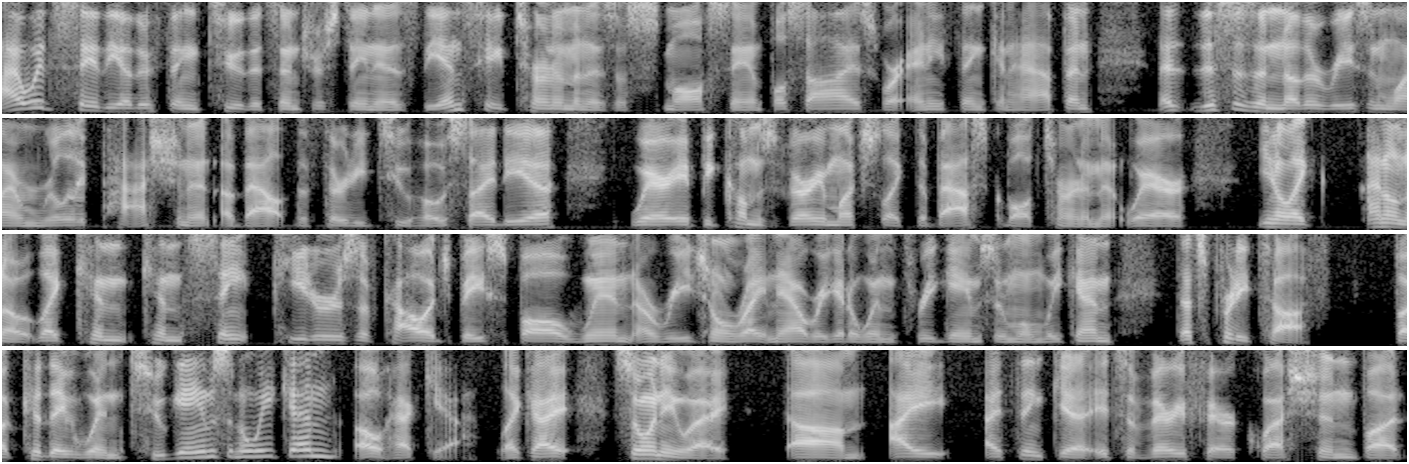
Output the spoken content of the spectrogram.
I would say the other thing too that's interesting is the NCAA tournament is a small sample size where anything can happen. This is another reason why I'm really passionate about the 32 hosts idea, where it becomes very much like the basketball tournament, where you know, like I don't know, like can can St. Peter's of college baseball win a regional right now? Where you got to win three games in one weekend. That's pretty tough. But could they win two games in a weekend? Oh heck yeah! Like I so anyway. Um, I I think uh, it's a very fair question, but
